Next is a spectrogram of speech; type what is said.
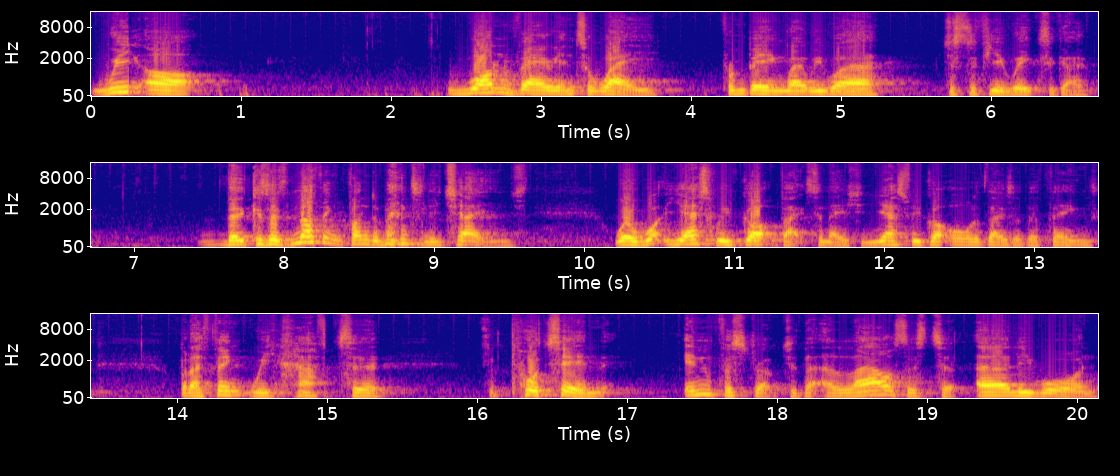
we are one variant away from being where we were just a few weeks ago. Because there's nothing fundamentally changed. Well, what, yes, we've got vaccination. Yes, we've got all of those other things. But I think we have to, to put in infrastructure that allows us to early warn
